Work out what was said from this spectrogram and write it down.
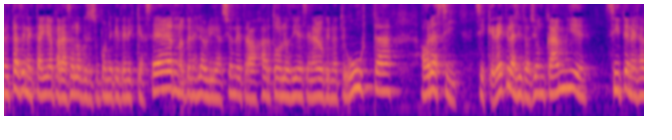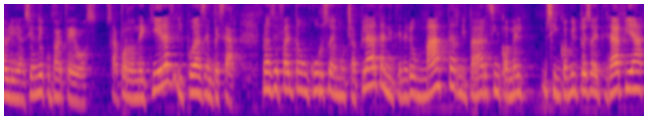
No estás en esta vida para hacer lo que se supone que tenés que hacer, no tenés la obligación de trabajar todos los días en algo que no te gusta. Ahora sí, si querés que la situación cambie, sí tenés la obligación de ocuparte de vos. O sea, por donde quieras y puedas empezar. No hace falta un curso de mucha plata, ni tener un máster, ni pagar 5 mil pesos de terapia.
